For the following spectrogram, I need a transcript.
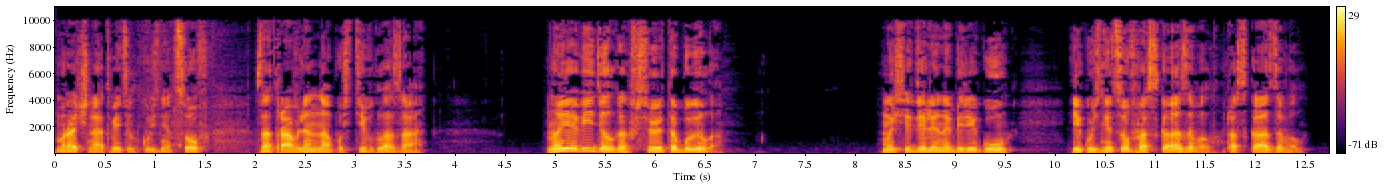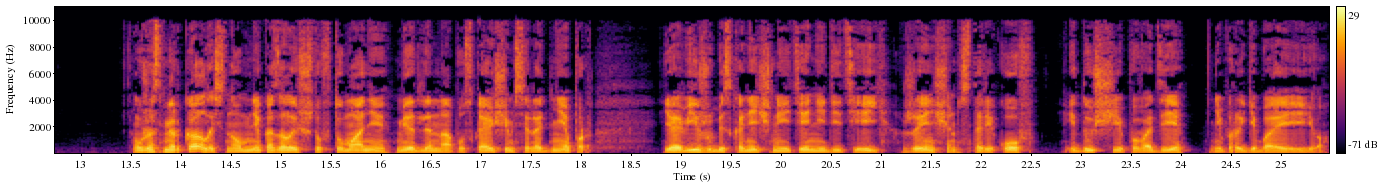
мрачно ответил Кузнецов, затравленно опустив глаза. Но я видел, как все это было. Мы сидели на берегу, и Кузнецов рассказывал, рассказывал. Уже смеркалось, но мне казалось, что в тумане, медленно опускающемся на Днепр, я вижу бесконечные тени детей, женщин, стариков, идущие по воде, не прогибая ее.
